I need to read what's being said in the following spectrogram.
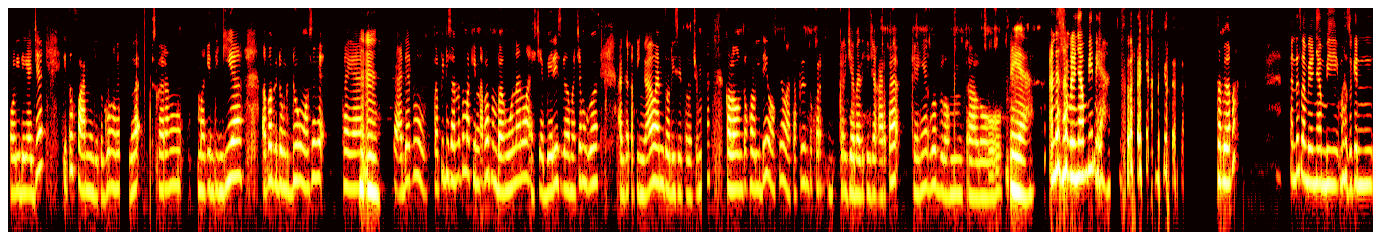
holiday aja itu fun gitu. Gue ngeliat gila sekarang makin tinggi ya apa gedung-gedung maksudnya kayak mm -mm gak ada tuh. Tapi di sana tuh makin apa pembangunan lah SCBD segala macam. Gue agak ketinggalan tuh di situ. Cuma kalau untuk holiday oke okay lah. Tapi untuk kerja balik ke Jakarta kayaknya gue belum terlalu iya. Anda sambil nyambin ya suaranya kedengeran. Sambil apa? Anda sambil nyambi masukin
